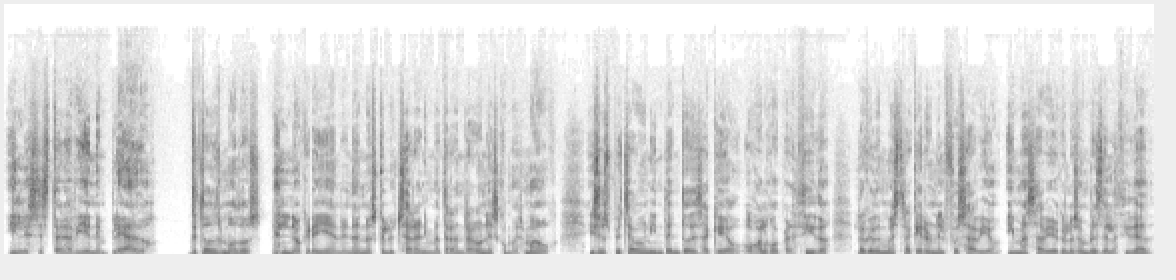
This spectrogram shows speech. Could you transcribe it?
y les estará bien empleado. De todos modos, él no creía en enanos que lucharan y mataran dragones como Smaug, y sospechaba un intento de saqueo o algo parecido, lo que demuestra que era un elfo sabio y más sabio que los hombres de la ciudad,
